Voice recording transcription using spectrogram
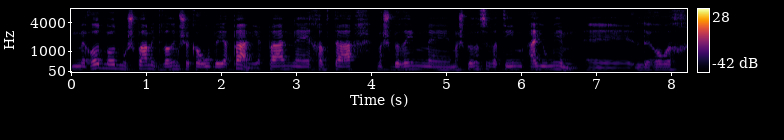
מאוד מאוד מושפע מדברים שקרו ביפן. יפן חוותה משברים, משברים סביבתיים איומים לאורך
